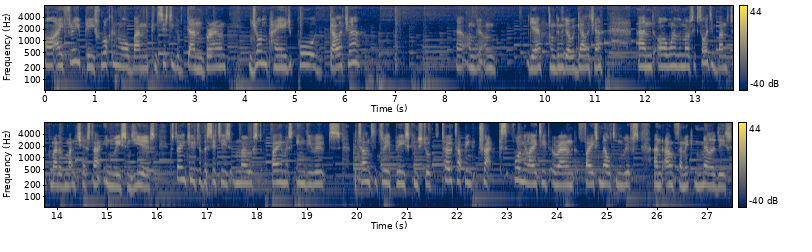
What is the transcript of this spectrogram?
are a three piece rock and roll band consisting of Dan Brown, John Page, Paul Gallagher. Uh, I'm, I'm, yeah, I'm going to go with Gallagher and are one of the most exciting bands to come out of Manchester in recent years. Staying true to the city's most famous indie roots, the talented three piece construct toe tapping tracks formulated around face melting riffs and anthemic melodies.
